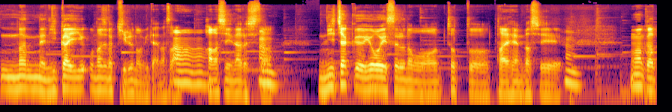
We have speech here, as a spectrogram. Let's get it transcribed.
なんね2回同じの着るのみたいなさ、うんうん。話になるしさ、うん2着用意するのもちょっと大変だし、うん。なんか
